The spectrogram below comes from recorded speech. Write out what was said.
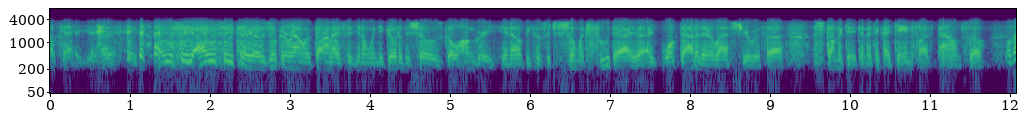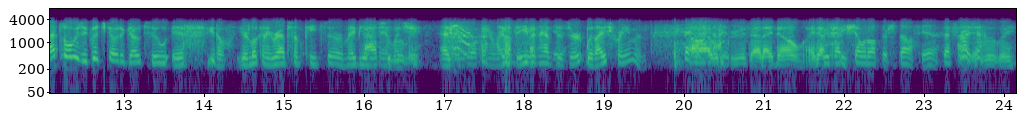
Okay. I would say, I would say, Terry. I was joking around with Don. I said, you know, when you go to the shows, go hungry, you know, because there's just so much food there. I, I walked out of there last year with a, a stomach ache, and I think I gained five pounds. So Well, that's always a good show to go to if you know you're looking to grab some pizza or maybe a absolutely. sandwich as you're walking around. They even have Yeah. dessert with ice cream, and Oh, I would agree with that. I know. I know. Everybody's showing off their stuff. Yeah. that's right. Absolutely.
